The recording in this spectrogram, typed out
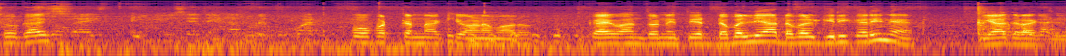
સો ગાઈસ પોપટ કરી નાખ્યો આણા મારો. કાંઈ વાંધો નહીં, તે ડબલિયા ડબલગીરી કરીને યાદ રાખજો.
